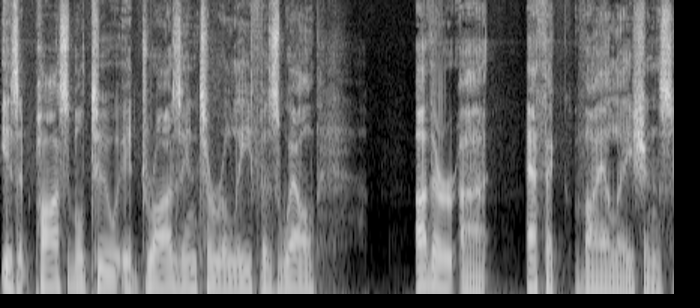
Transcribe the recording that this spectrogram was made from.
is it possible, too, it draws into relief as well other uh, ethic violations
